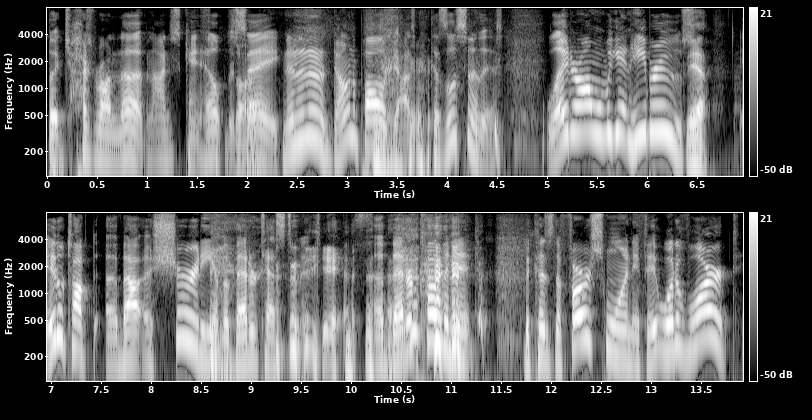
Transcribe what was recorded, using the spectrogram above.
but Josh brought it up, and I just can't help but Sorry. say, no, no, no, no, don't apologize because listen to this. Later on, when we get in Hebrews, Yeah. It'll talk about a surety of a better testament, Yes. a better covenant, because the first one, if it would have worked,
